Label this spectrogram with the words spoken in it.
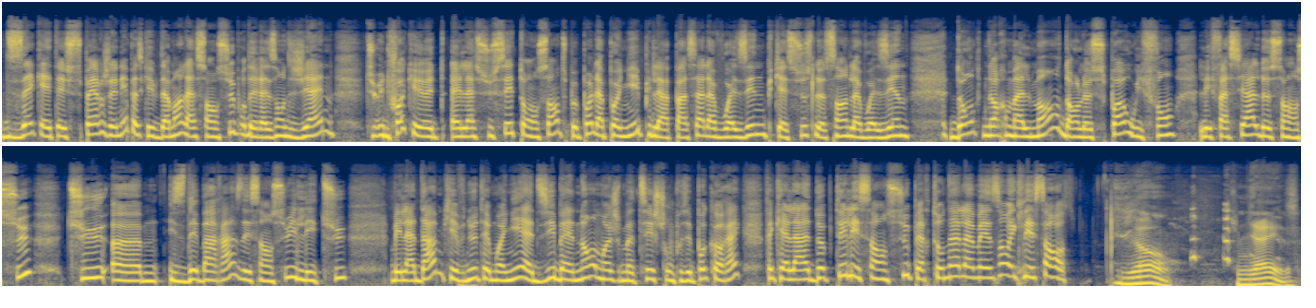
disait qu'elle était super gênée parce qu'évidemment, la sangsue, pour des raisons d'hygiène, une fois qu'elle a sucé ton sang, tu peux pas la pogner puis la passer à la voisine puis qu'elle suce le sang de la voisine. Donc, normalement, dans le spa où ils font les faciales de sangsues, tu, euh, ils se débarrassent des sangsues, ils les tuent. Mais la dame qui est venue témoigner a dit, ben non, moi, je me, je trouve que c'est pas correct. Fait qu'elle a adopté les elle est retournée à la maison avec les sangsues. Non, tu me niaises.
